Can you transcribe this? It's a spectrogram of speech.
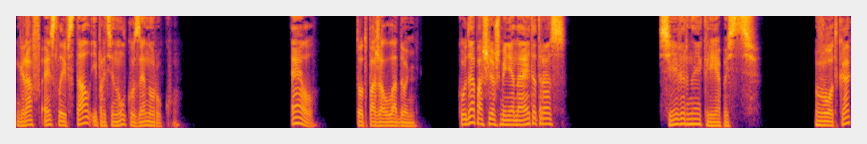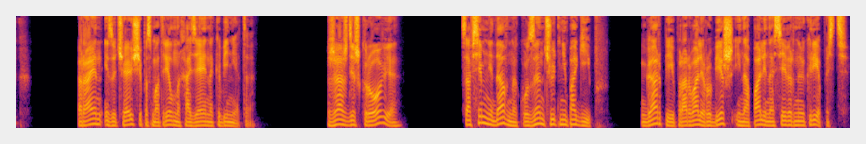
Граф Эслей встал и протянул кузену руку. «Эл», — тот пожал ладонь, — «куда пошлешь меня на этот раз?» «Северная крепость», «Вот как?» Райан изучающе посмотрел на хозяина кабинета. «Жаждешь крови?» Совсем недавно кузен чуть не погиб. Гарпии прорвали рубеж и напали на северную крепость,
